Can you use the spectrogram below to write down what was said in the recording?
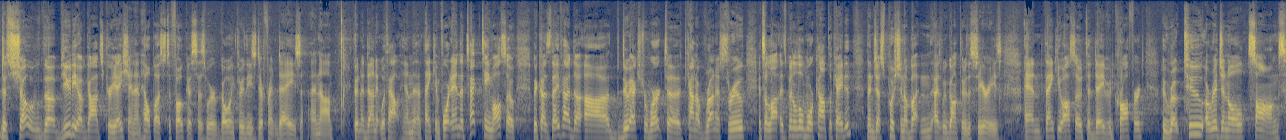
just show the beauty of God's creation and help us to focus as we're going through these different days. And um, couldn't have done it without him, and thank him for it. And the tech team also, because they've had to uh, do extra work to kind of run us through. It's a lot. It's been a little more complicated than just pushing a button as we've gone through the series. And thank you also to David Crawford, who wrote two original songs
